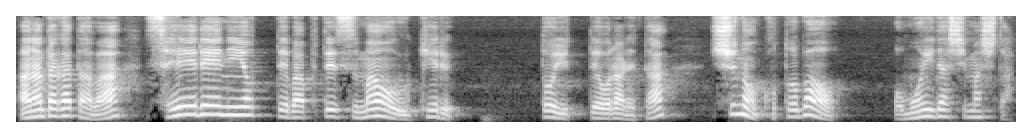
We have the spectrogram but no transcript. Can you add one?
あなた方は精霊によってバプテスマを受けると言っておられた主の言葉を思い出しました。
